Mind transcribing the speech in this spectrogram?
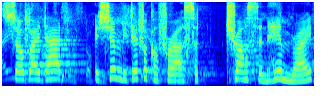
So, by that, it shouldn't be difficult for us to trust in Him, right?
